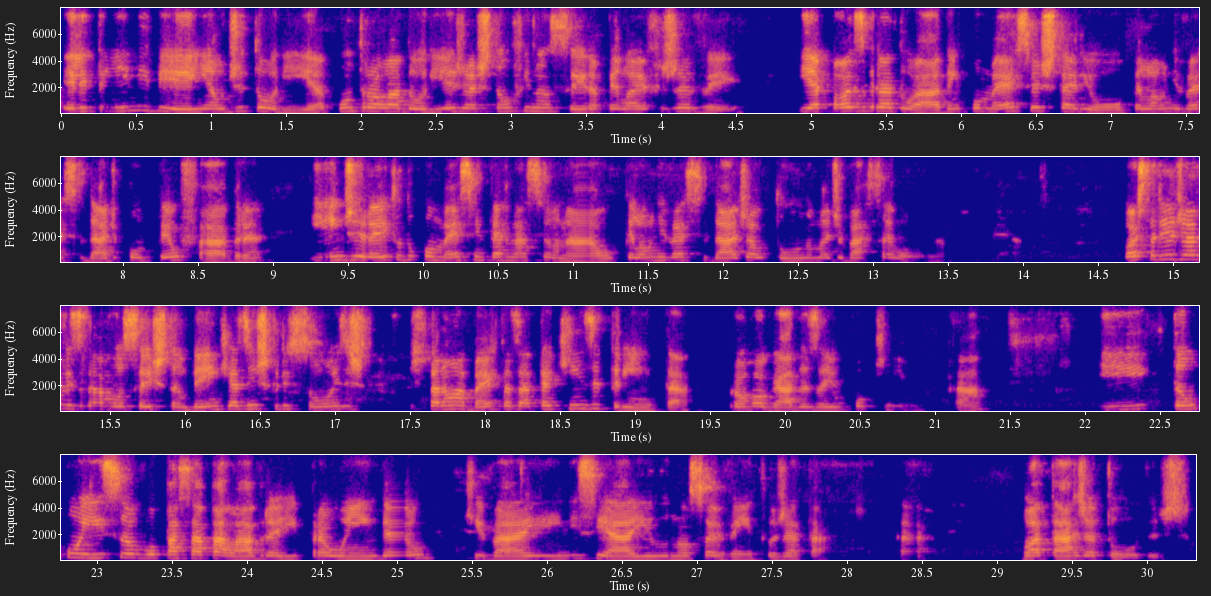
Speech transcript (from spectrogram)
Ele tem MBA em Auditoria, Controladoria e Gestão Financeira pela FGV e é pós-graduado em Comércio Exterior pela Universidade Pompeu Fabra e em Direito do Comércio Internacional pela Universidade Autônoma de Barcelona. Gostaria de avisar vocês também que as inscrições estarão abertas até 15h30, prorrogadas aí um pouquinho, tá? E, então, com isso, eu vou passar a palavra aí para o Wendel, que vai iniciar o nosso evento hoje à tarde. Tá? Boa tarde a todos.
